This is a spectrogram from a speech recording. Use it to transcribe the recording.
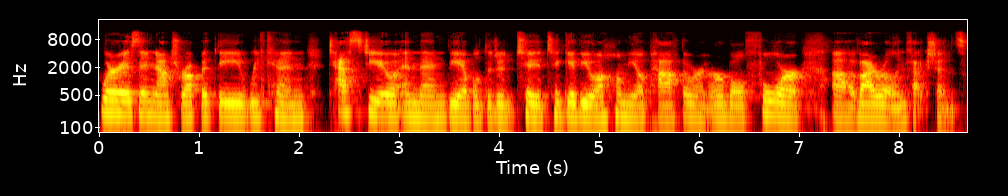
Whereas in naturopathy, we can test you and then be able to, to, to give you a homeopath or an herbal for uh, viral infections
